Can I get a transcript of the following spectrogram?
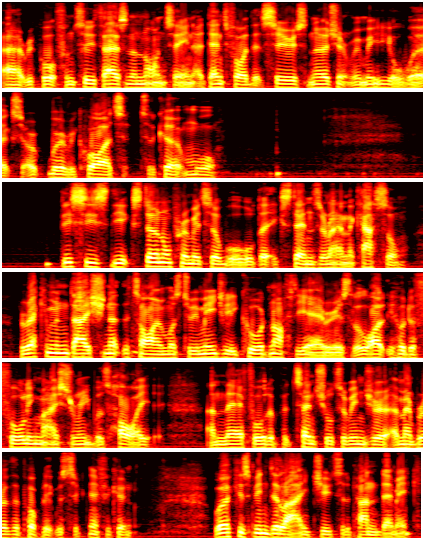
uh, report from 2019 identified that serious and urgent remedial works are, were required to the curtain wall. This is the external perimeter wall that extends around the castle. The recommendation at the time was to immediately cordon off the area as the likelihood of falling masonry was high and therefore the potential to injure a member of the public was significant. Work has been delayed due to the pandemic.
